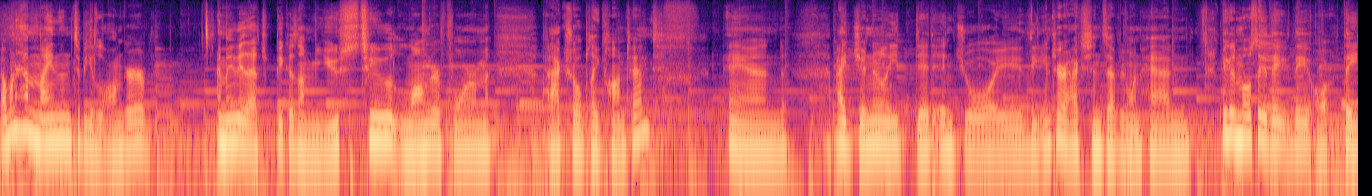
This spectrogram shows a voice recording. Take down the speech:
I wouldn't have mind them to be longer, and maybe that's because I'm used to longer form actual play content, and I generally did enjoy the interactions everyone had. Because mostly they they are they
